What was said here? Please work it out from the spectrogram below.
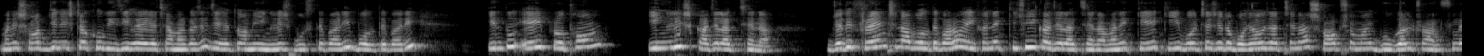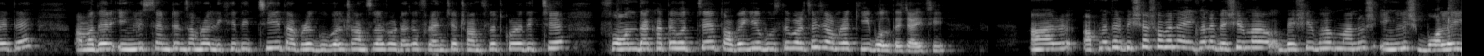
মানে সব জিনিসটা খুব ইজি হয়ে গেছে আমার কাছে, যেহেতু আমি ইংলিশ বুঝতে পারি, বলতে পারি। কিন্তু এই প্রথম ইংলিশ কাজে লাগছে না। যদি ফ্রেঞ্চ না বলতে পারো, এইখানে কিছুই কাজে লাগছে না। মানে কে কি বলছে সেটা বোঝাও যাচ্ছে না। সব সময় গুগল ট্রান্সলেটে আমাদের ইংলিশ সেন্টেন্স আমরা লিখে দিচ্ছি, তারপরে গুগল ট্রান্সলেট ওটাকে ফ্রেঞ্চে ট্রান্সলেট করে দিচ্ছে। ফোন দেখাতে হচ্ছে, তবে গিয়ে বুঝতে পারছে যে আমরা কি বলতে চাইছি। আর আপনাদের বিশ্বাস হবে না, এখানে বেশিরভাগ বেশিরভাগ মানুষ ইংলিশ বলেই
